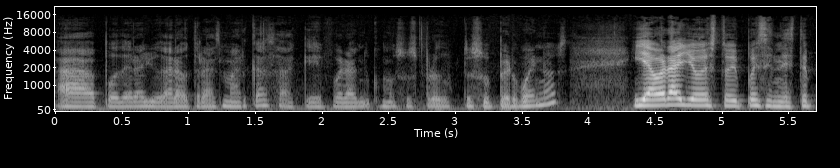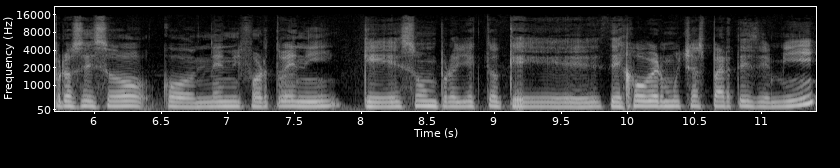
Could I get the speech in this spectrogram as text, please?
a poder ayudar a otras marcas a que fueran como sus productos súper buenos. Y ahora yo estoy pues en este proceso con Nenny Fortuny, que es un proyecto que dejó ver muchas partes de mí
